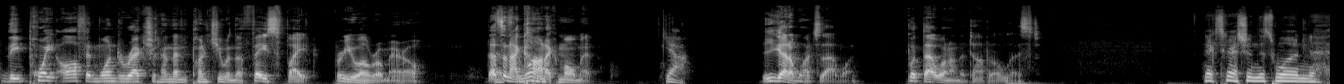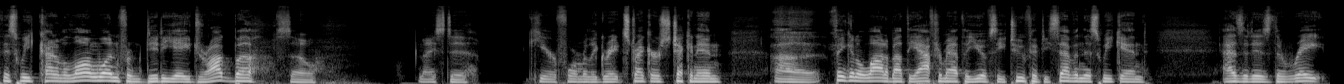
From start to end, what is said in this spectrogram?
the point off in one direction and then punch you in the face fight for Yoel Romero. That's, That's an the one. iconic moment. Yeah. You got to watch that one. Put that one on the top of the list. Next question. This one this week, kind of a long one from Didier Drogba. So nice to hear formerly great strikers checking in. Uh, thinking a lot about the aftermath of UFC 257 this weekend, as it is the rate.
